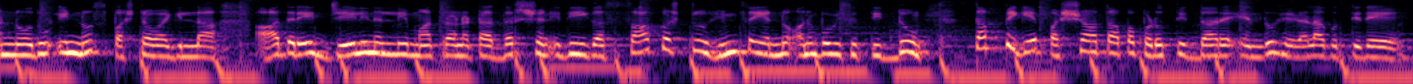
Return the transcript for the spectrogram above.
ಅನ್ನೋದು ಇನ್ನೂ ಸ್ಪಷ್ಟವಾಗಿಲ್ಲ. ಆದರೆ ಜೈಲಿನಲ್ಲಿ ಮಾತ್ರ ನಟ ದರ್ಶನ್ ಇದೀಗ ಸಾಕಷ್ಟು ಹಿಂಸೆಯನ್ನು ಅನುಭವಿಸುತ್ತಿದ್ದು, ತಪ್ಪಿಗೆ ಪಶ್ಚಾತ್ತಾಪ ಪಡುತ್ತಿದ್ದಾರೆ ಎಂದು ಹೇಳಲಾಗುತ್ತಿದೆ.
